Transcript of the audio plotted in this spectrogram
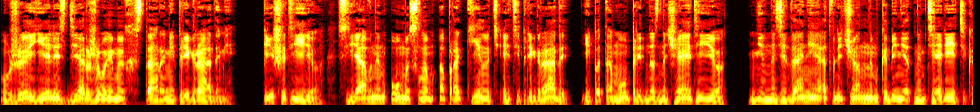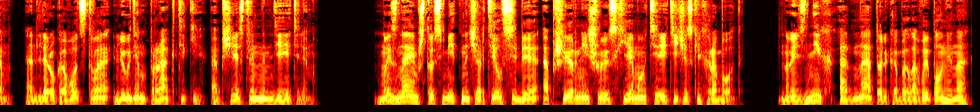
уже еле сдерживаемых старыми преградами, пишет ее с явным умыслом опрокинуть эти преграды и потому предназначает ее не в назидание отвлеченным кабинетным теоретикам, а для руководства людям практики, общественным деятелям. Мы знаем, что Смит начертил себе обширнейшую схему теоретических работ, но из них одна только была выполнена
